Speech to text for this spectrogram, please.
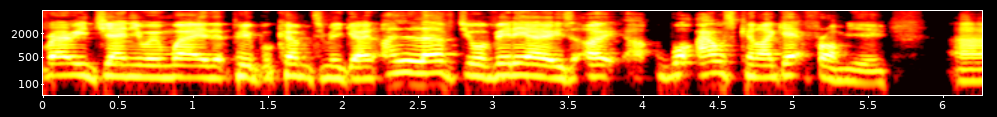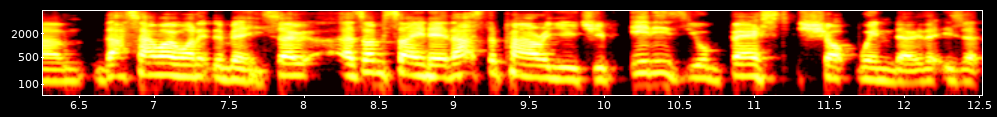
very genuine way that people come to me going, I loved your videos. I, uh, what else can I get from you? Um, that's how I want it to be. So, as I'm saying here, that's the power of YouTube. It is your best shop window that is up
